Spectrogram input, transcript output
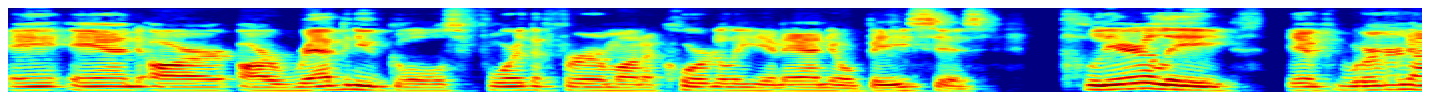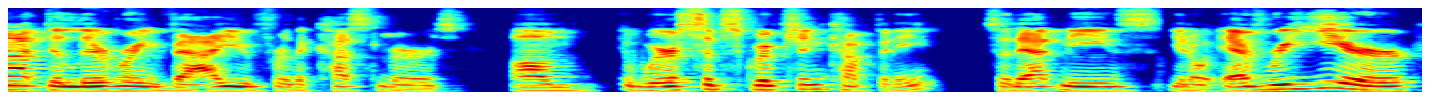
and, and our our revenue goals for the firm on a quarterly and annual basis. Clearly, if we're not delivering value for the customers, um, we're a subscription company, so that means you know every year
